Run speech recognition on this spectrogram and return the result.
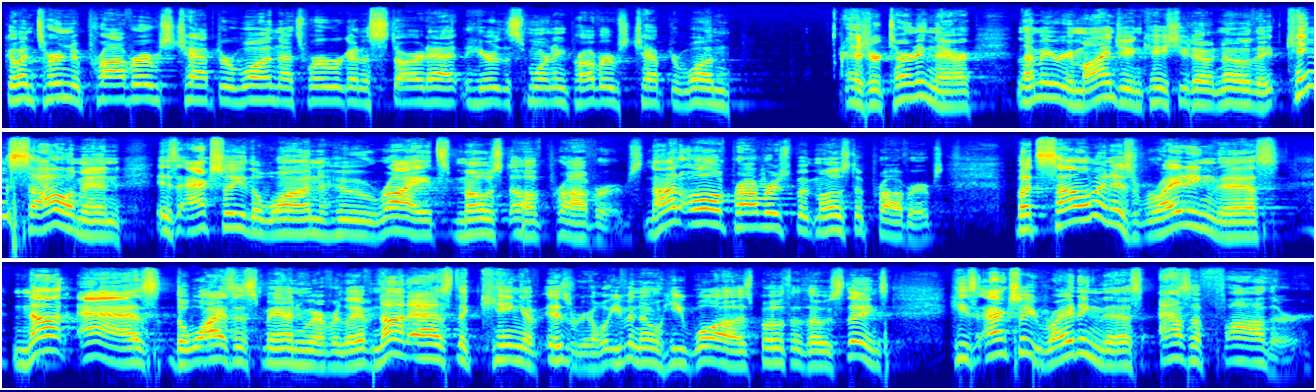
go and turn to Proverbs chapter 1. That's where we're going to start at here this morning. Proverbs chapter 1. As you're turning there, let me remind you, in case you don't know, that King Solomon is actually the one who writes most of Proverbs. Not all of Proverbs, but most of Proverbs. But Solomon is writing this not as the wisest man who ever lived, not as the king of Israel, even though he was both of those things. He's actually writing this as a father.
